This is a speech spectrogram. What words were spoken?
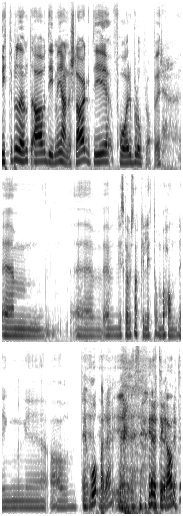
90% av de med hjerneslag, de får blodpropper. Um, vi skal vel snakke litt om behandling uh, av Jeg håper det. I etterkant.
